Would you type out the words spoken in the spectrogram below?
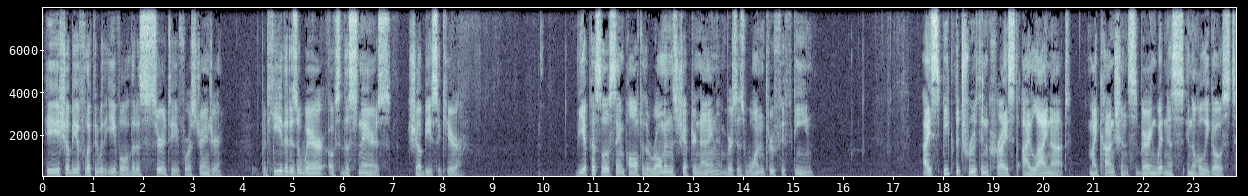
He shall be afflicted with evil that is surety for a stranger, but he that is aware of the snares shall be secure. The Epistle of St. Paul to the Romans, chapter 9, verses 1 through 15. I speak the truth in Christ, I lie not, my conscience bearing witness in the Holy Ghost,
